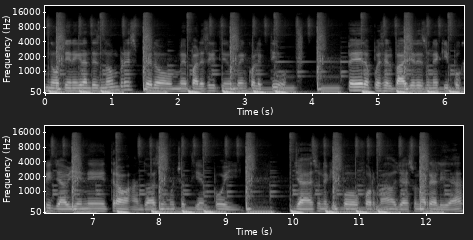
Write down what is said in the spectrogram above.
No tiene grandes nombres, pero me parece que tiene un buen colectivo pero pues el Bayern es un equipo que ya viene trabajando hace mucho tiempo y ya es un equipo formado, ya es una realidad.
